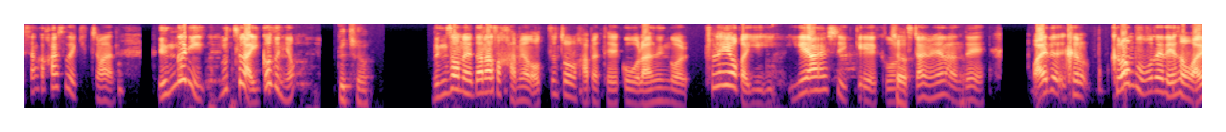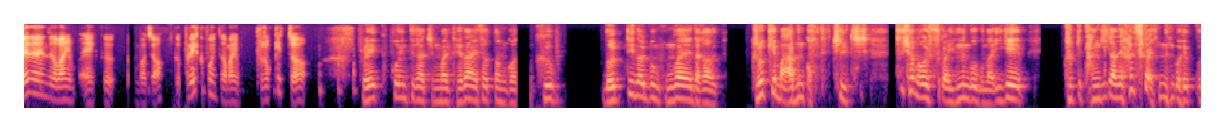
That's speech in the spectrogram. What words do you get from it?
생각할 수도 있겠지만 은근히 루트가 있거든요. 그렇죠. 능선을 따라서 가면 어떤 쪽으로 가면 되고라는 걸 플레이어가 이, 이해할 수 있게 그걸 저- 디자인을 해놨는데 와이드 그, 그런 부분에 대해서 Wildlands가 많이 에, 그 뭐죠 그 Breakpoint가 많이 부족했죠. Breakpoint가 정말 대단했었던 건 그 넓디 넓은 공간에다가 그렇게 많은 콘텐츠를 치- 쑤셔 넣을 수가 있는 거구나. 이게 그렇게 단기간에 할 수가 있는 거였구나.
